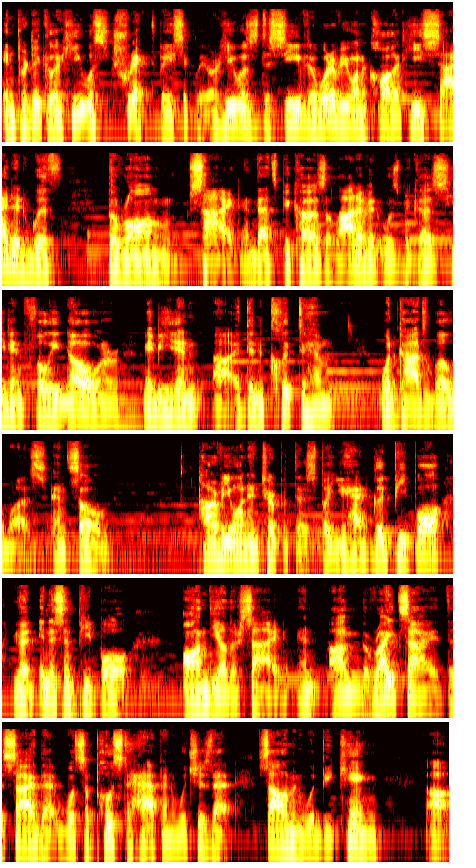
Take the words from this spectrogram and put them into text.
in particular, he was tricked basically, or he was deceived, or whatever you want to call it. He sided with the wrong side, and that's because a lot of it was because he didn't fully know, or maybe he didn't. Uh, it didn't click to him what God's will was, and so. However, you want to interpret this, but you had good people, you had innocent people on the other side. And on the right side, the side that was supposed to happen, which is that Solomon would be king, uh,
